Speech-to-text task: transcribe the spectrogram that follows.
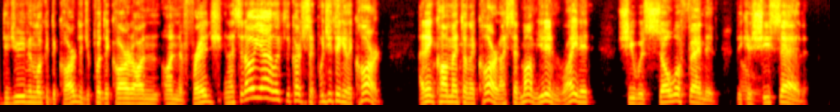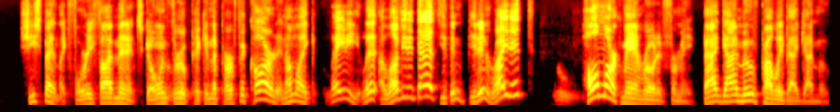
did you even look at the card? Did you put the card on on the fridge?" And I said, "Oh yeah, I looked at the card." She said, "What'd you think of the card?" I didn't comment on the card. I said, "Mom, you didn't write it." She was so offended because Oh. she said she spent like 45 minutes going Oh. through picking the perfect card and i'm like lady i love you to death you didn't you didn't write it Ooh. hallmark man wrote it for me bad guy move probably bad guy move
